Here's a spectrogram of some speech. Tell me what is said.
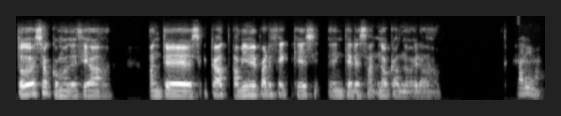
todo eso, como decía antes Kat, a mí me parece que es interesante, no Kat, no, era, Marina.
